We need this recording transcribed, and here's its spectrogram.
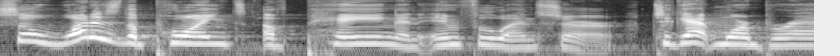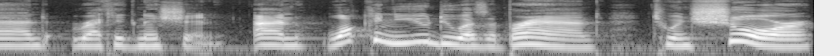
So, what is the point of paying an influencer to get more brand recognition? And what can you do as a brand to ensure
